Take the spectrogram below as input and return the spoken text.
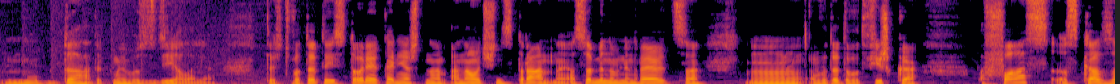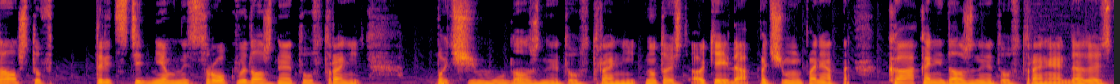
Ну да, так мы его сделали. То есть вот эта история, конечно, она очень странная. Особенно мне нравится м- вот эта вот фишка. ФАС сказал, что в 30-дневный срок вы должны это устранить почему должны это устранить? Ну, то есть, окей, да, почему, понятно. Как они должны это устранять, да, то есть,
